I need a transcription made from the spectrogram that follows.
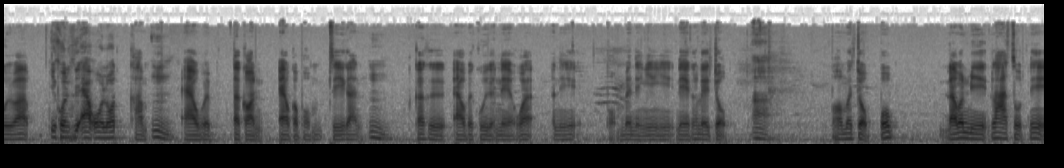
คุยว่าอีกคนคือแอลโอรสครับอืมแอลไปแต่ก่อนแอลกับผมสีกัน อืมก็คือแอลไปคุยกับเนวว่า อันนี้ผมเป็นอย่างนี้อย่างนี้เนก็เลยจบ อ่า พอมาจบปุ๊บ แล้วมันมีล่าสุดนี่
